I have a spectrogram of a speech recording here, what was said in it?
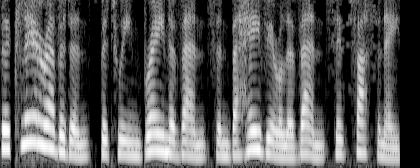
The clear evidence between brain events and behavioral events is fascinating.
